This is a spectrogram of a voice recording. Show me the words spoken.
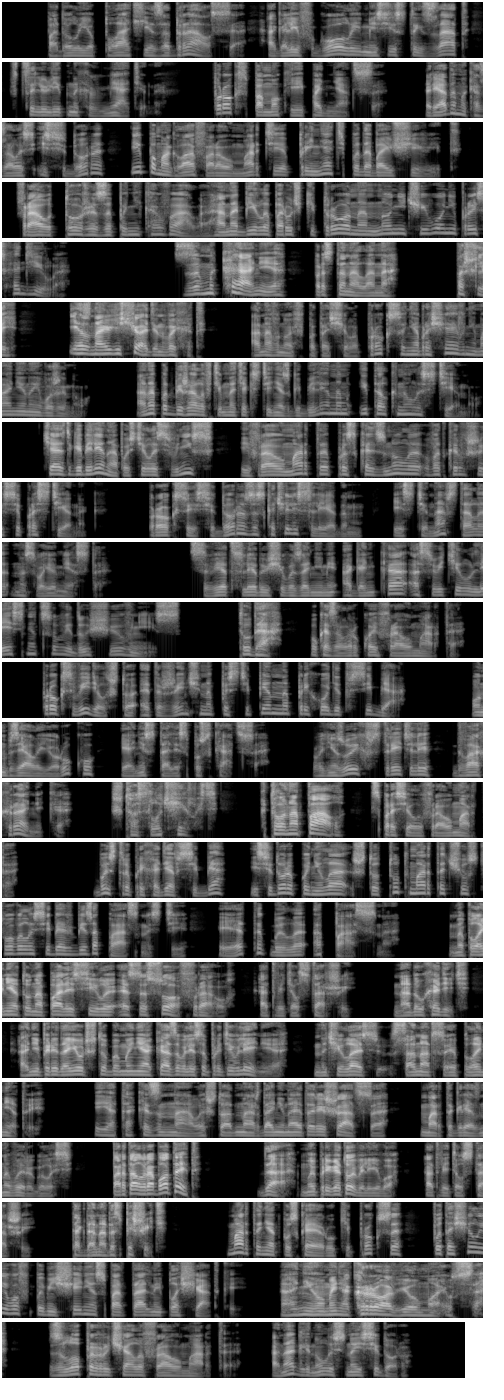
Подол ее платья задрался, оголив голый мясистый зад в целлюлитных вмятинах. Прокс помог ей подняться. Рядом оказалась Исидора и помогла фарау Марте принять подобающий вид. Фрау тоже запаниковала. Она била по ручке трона, но ничего не происходило. «Замыкание!» — простонала она. «Пошли. Я знаю еще один выход». Она вновь потащила Прокса, не обращая внимания на его жену. Она подбежала в темноте к стене с гобеленом и толкнула стену. Часть гобелена опустилась вниз, и фрау Марта проскользнула в открывшийся простенок. Прокс и Сидора заскочили следом, и стена встала на свое место. Свет следующего за ними огонька осветил лестницу, ведущую вниз. «Туда!» — указал рукой фрау Марта. Прокс видел, что эта женщина постепенно приходит в себя. Он взял ее руку и они стали спускаться. Внизу их встретили два охранника. «Что случилось? Кто напал?» — спросила фрау Марта. Быстро приходя в себя, Исидора поняла, что тут Марта чувствовала себя в безопасности, и это было опасно. «На планету напали силы ССО, фрау», — ответил старший. «Надо уходить. Они передают, чтобы мы не оказывали сопротивления. Началась санация планеты». «Я так и знала, что однажды они на это решатся», — Марта грязно выругалась. «Портал работает?» «Да, мы приготовили его», — ответил старший. «Тогда надо спешить». Марта, не отпуская руки Прокса, потащил его в помещение с портальной площадкой. «Они у меня кровью умоются!» — зло прорычала фрау Марта. Она оглянулась на Исидору.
